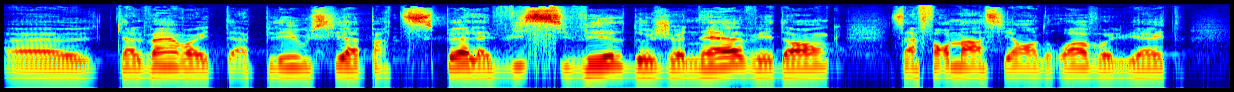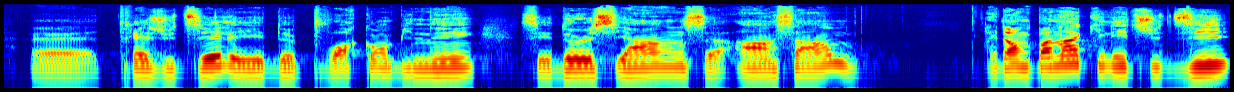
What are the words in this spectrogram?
euh, Calvin va être appelé aussi à participer à la vie civile de Genève et donc sa formation en droit va lui être euh, très utile et de pouvoir combiner ces deux sciences ensemble. Et donc pendant qu'il étudie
